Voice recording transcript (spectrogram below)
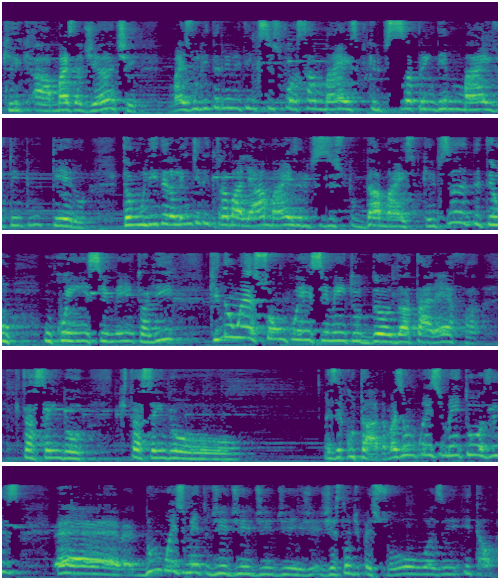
que ah, mais adiante. Mas o líder ele tem que se esforçar mais, porque ele precisa aprender mais o tempo inteiro. Então o líder, além de ele trabalhar mais, ele precisa estudar mais, porque ele precisa de ter o, o conhecimento ali, que não é só um conhecimento do, da tarefa que está sendo, que tá sendo executada, mas é um conhecimento, às vezes, é, de um conhecimento de, de, de, de gestão de pessoas e, e, tal.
